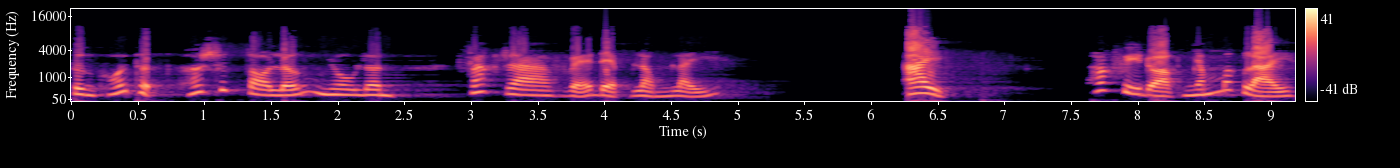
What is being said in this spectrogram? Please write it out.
từng khối thịt hết sức to lớn nhô lên, phát ra vẻ đẹp lộng lẫy. Ai? Hoắc phi đoạt nhắm mắt lại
